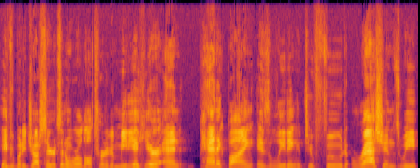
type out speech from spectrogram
Hey everybody, Josh Sigurdson, World Alternative Media here, and panic buying is leading to food rations. We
